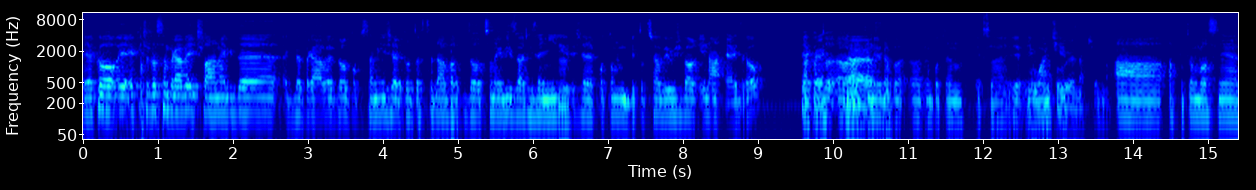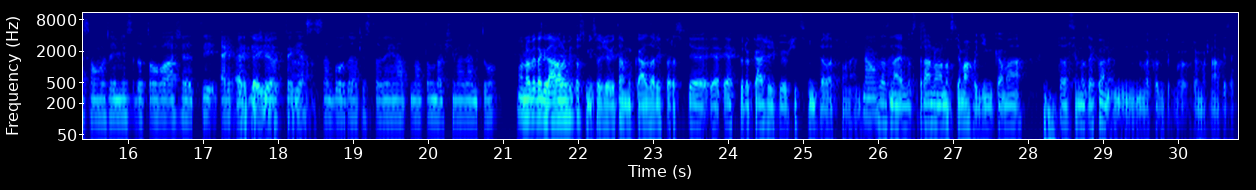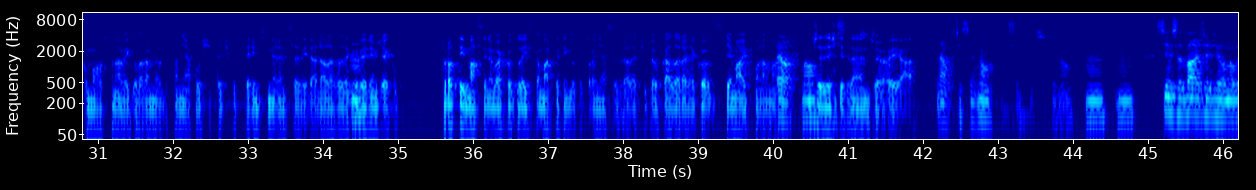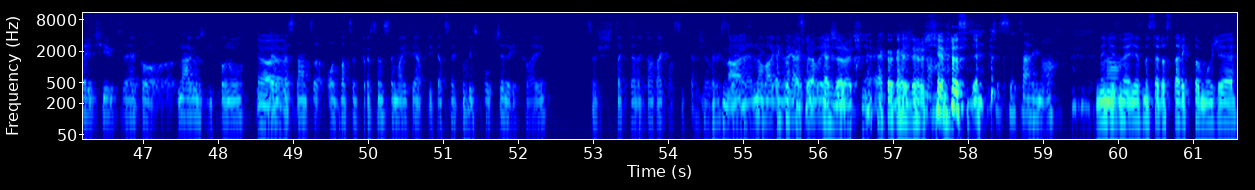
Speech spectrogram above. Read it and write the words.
jako, jak četl jsem právě článek, kde, kde právě bylo popsaný, že Apple to chce dávat do co nejvíc zařízení, Hmm. že potom by to třeba využíval i na AirDrop, jako Ok. to, uh, jo, ten jasně. double, uh, nebo ten, jak se u- Chip. no. A, a potom vlastně samozřejmě se do toho váže ty AirTagy, AirTagy, že jo, který no. asi snad budou teda představeny na, na tom dalším eventu. Ono by tak dávalo by to smysl, že by tam ukázali prostě, jak, to dokážeš využít s tím telefonem. No, Zase tak. na jednu stranu, ono s těma hodinkama, to asi moc jako, no, jako tak dobře, možná bys jako mohl se navigovat a měl bys tam nějakou šipečku, kterým směrem se vydat, ale zase jako Mm. věřím, že jako pro ty masy, nebo jako z hlediska marketingu to pro ně asi bude lepší to ukázat až jako s těma iPhonama. Jo, no, Přes ještě ten, že jo, no. AR. No, přesně, no, asi, určitě, no. Mm, mm. S tím se váže, že jo, nový čip, to je jako nárůst výkonu, Jo, jo. to snad o 20% se mají ty aplikace jakoby Hmm. spouštět rychleji, což tak to je taková ta klasika, že jo, Tak prostě no, jasně. nová jako generace, každé, nový každoročně, čip. jako každoročně prostě. Přesně tak, no. Nyní No. jsme, jsme se dostali k tomu, že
